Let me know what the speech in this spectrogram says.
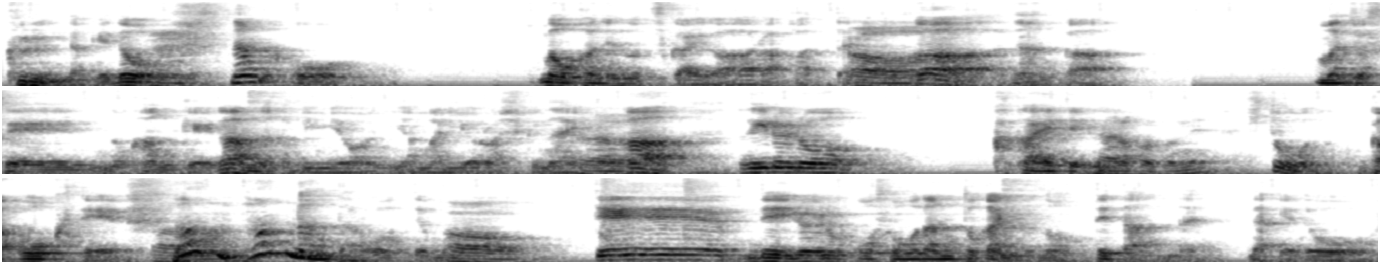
来るんだけど、うん。なんかこう、まあお金の使いが荒かったりとか、なんか、まあ女性の関係がなんか微妙にあんまりよろしくないとか、いろいろ抱えてなるるほどね。人が多くて、あなん、なんなんだろうってあ思あ。って、で、いろいろこう相談とかにも乗ってたんだだけど、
